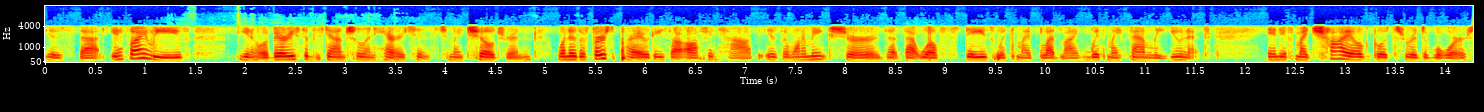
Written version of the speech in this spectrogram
is that if I leave, you know, a very substantial inheritance to my children, one of the first priorities I often have is I want to make sure that that wealth stays with my bloodline, with my family unit. And if my child goes through a divorce,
